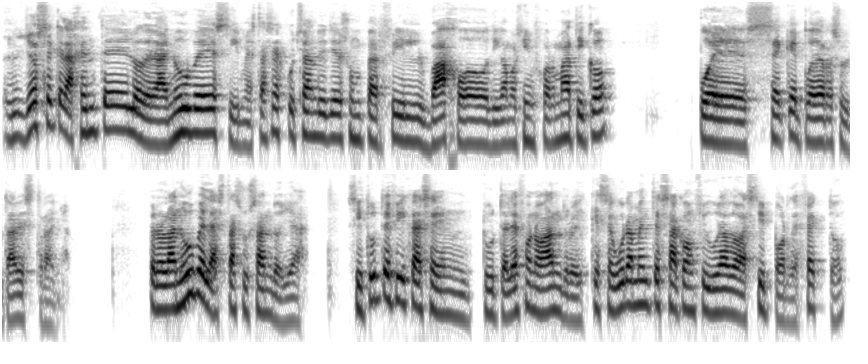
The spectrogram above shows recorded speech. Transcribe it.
Yo sé que la gente, lo de la nube, si me estás escuchando y tienes un perfil bajo, digamos, informático, pues sé que puede resultar extraño. Pero la nube la estás usando ya. Si tú te fijas en tu teléfono Android, que seguramente se ha configurado así por defecto,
